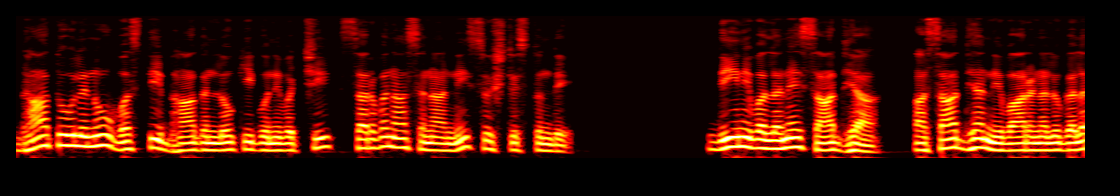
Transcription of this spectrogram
ధాతువులను వస్తీ భాగంలోకి గొనివచ్చి సర్వనాశనాన్ని సృష్టిస్తుంది. దీనివల్లనే సాధ్య అసాధ్య నివారణలు గల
